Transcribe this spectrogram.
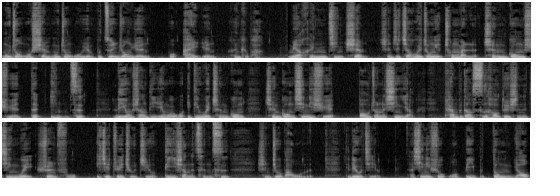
目中无神，目中无人，不尊重人，不爱人，很可怕。我们要很谨慎。甚至教会中也充满了成功学的影子，利用上帝认为我一定会成功，成功心理学包装的信仰，看不到丝毫对神的敬畏顺服，一切追求只有地上的层次，神就把我们。第六节，心里说：“我必不动摇，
